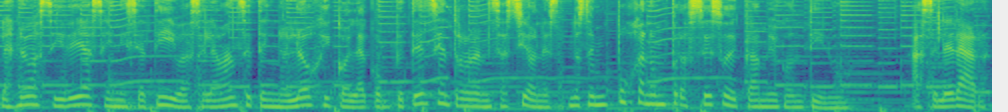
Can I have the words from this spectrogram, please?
Las nuevas ideas e iniciativas, el avance tecnológico, la competencia entre organizaciones nos empujan a un proceso de cambio continuo. Acelerar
